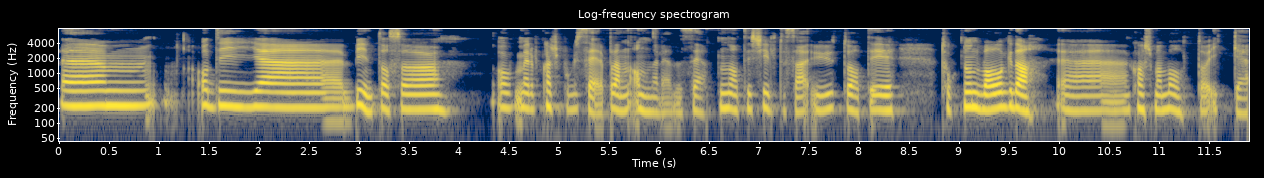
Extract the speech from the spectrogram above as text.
Um, og de uh, begynte også å mer, kanskje fokusere på den annerledesheten, og at de skilte seg ut, og at de tok noen valg, da. Uh, kanskje man valgte å ikke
